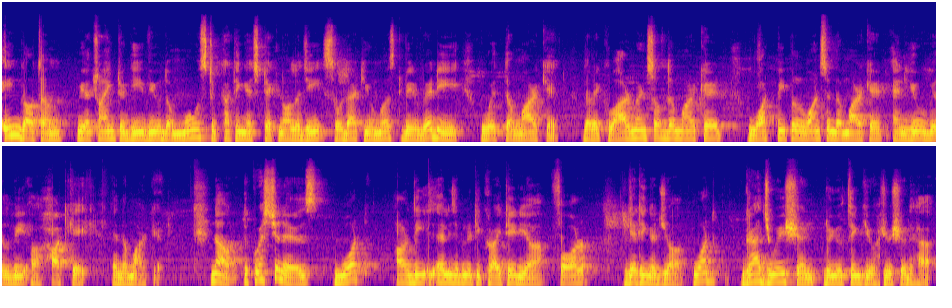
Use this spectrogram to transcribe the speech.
in Gautham, we are trying to give you the most cutting edge technology so that you must be ready with the market the requirements of the market, what people wants in the market, and you will be a hotcake in the market. Now, the question is, what are the eligibility criteria for getting a job? What graduation do you think you, you should have?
